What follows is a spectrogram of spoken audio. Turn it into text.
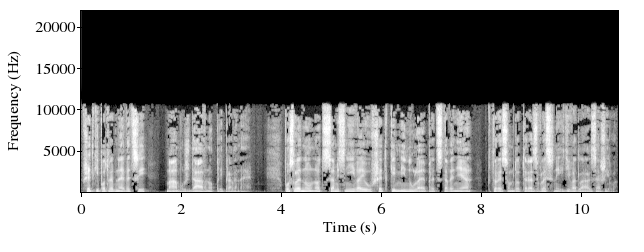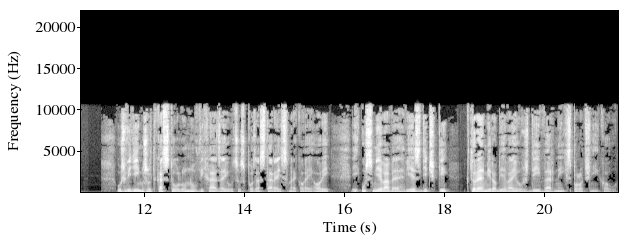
Všetky potrebné veci mám už dávno pripravené. Poslednú noc sa mi snívajú všetky minulé predstavenia, ktoré som doteraz v lesných divadlách zažil. Už vidím žltkastú lunu vychádzajúcu spoza starej smrekovej hory i usmievavé hviezdičky, ktoré mi robievajú vždy verných spoločníkov.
